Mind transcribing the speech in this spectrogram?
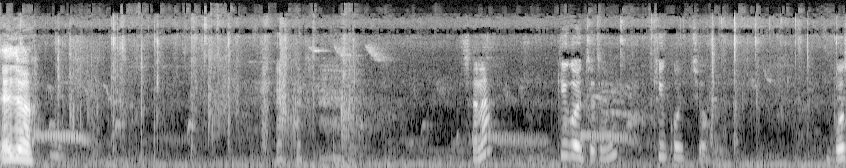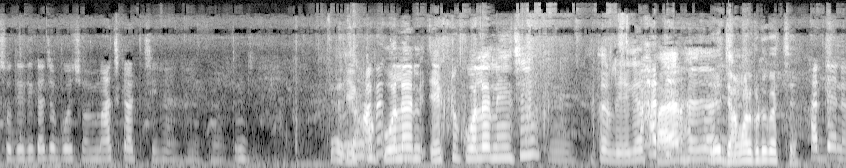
এই যো। কি করছ তুমি? কি করছ? বসো, দিদির কাছে বসো, আমি মাছ কাটছি। হ্যাঁ হ্যাঁ হ্যাঁ তুমি একটু কোলে একটু কোলে নিয়েছি। তো রেগে ফায়ার হয়ে যায় এই জামাল কুটু করছে। হাত দেয় না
